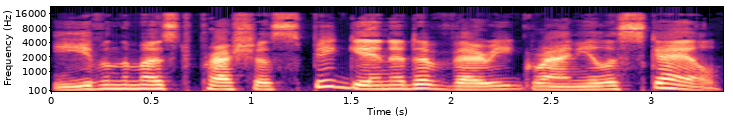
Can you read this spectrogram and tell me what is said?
even the most precious, begin at a very granular scale.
